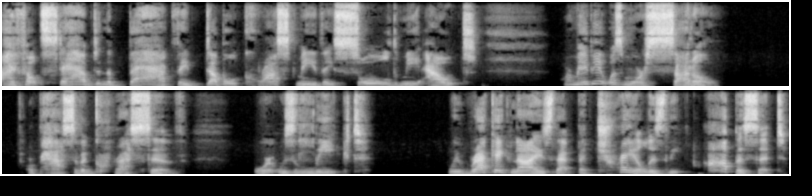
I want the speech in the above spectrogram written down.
I felt stabbed in the back. They double crossed me. They sold me out. Or maybe it was more subtle or passive aggressive or it was leaked. We recognize that betrayal is the opposite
